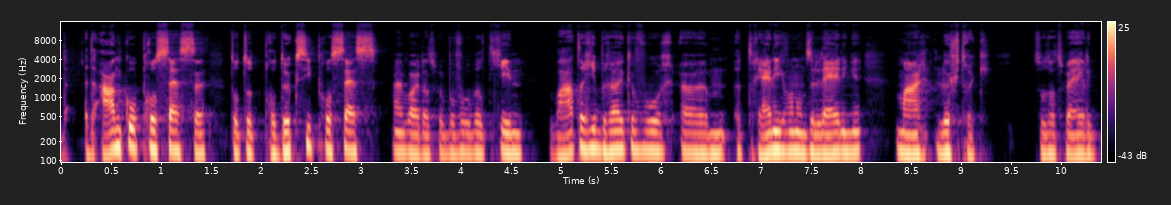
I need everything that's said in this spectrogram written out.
de, de, aankoopprocessen tot het productieproces, hè, waar dat we bijvoorbeeld geen water gebruiken voor um, het reinigen van onze leidingen, maar luchtdruk. Zodat we eigenlijk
